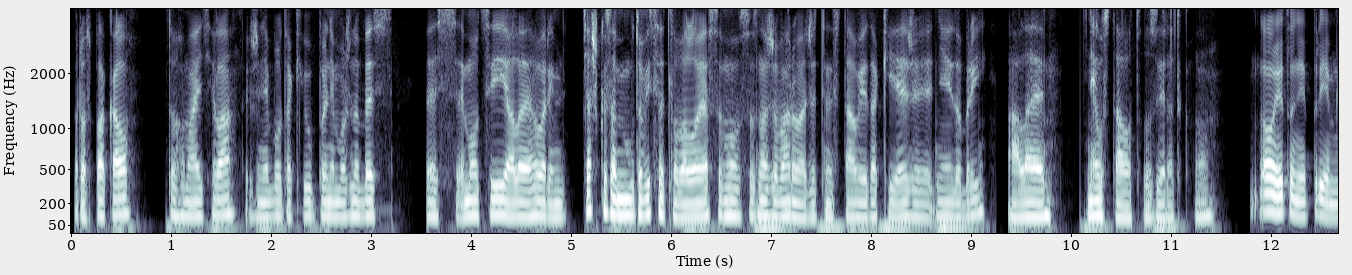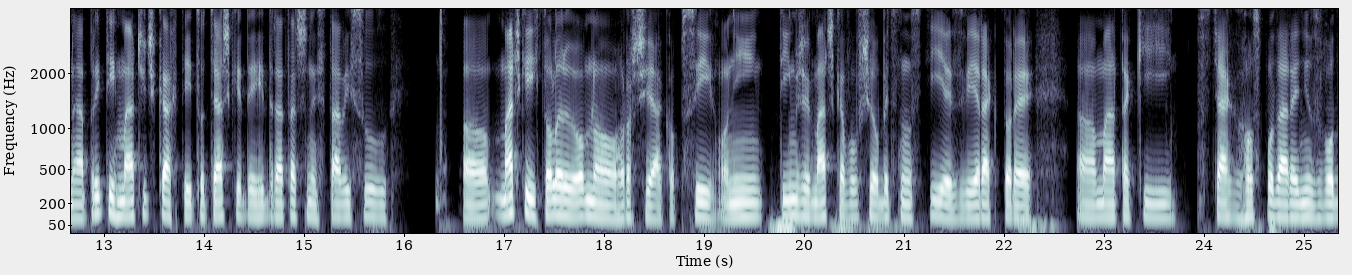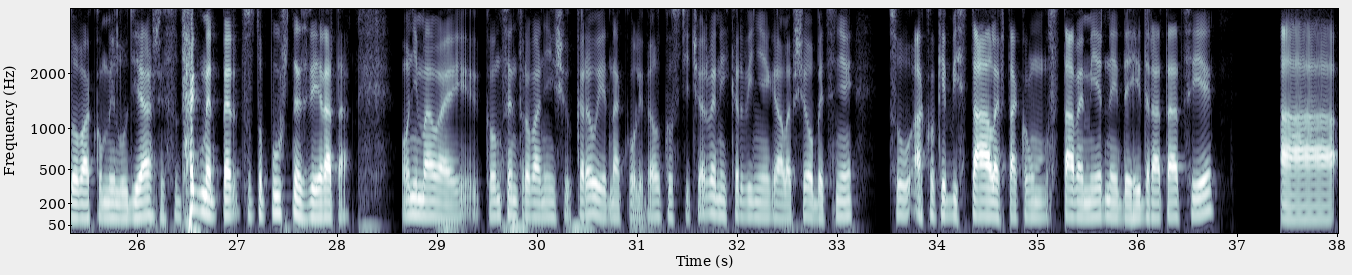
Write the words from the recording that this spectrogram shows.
rozplakal toho majiteľa, takže nebol taký úplne možno bez bez emócií, ale hovorím, ťažko sa mi mu to vysvetľovalo, ja som ho sa snažil varovať, že ten stav je taký, je, že nie je dobrý, ale neustálo to zvieratko. No. no je to nepríjemné a pri tých mačičkách tieto ťažké dehydratačné stavy sú O, mačky ich tolerujú o mnoho horšie ako psy. Oni tým, že mačka vo všeobecnosti je zviera, ktoré o, má taký vzťah k hospodáreniu s vodou ako my ľudia, že sú takmer, per, sú to púštne zvieratá. Oni majú aj koncentrovanejšiu krv, jednak kvôli veľkosti červených krviniek, ale všeobecne sú ako keby stále v takom stave miernej dehydratácie a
